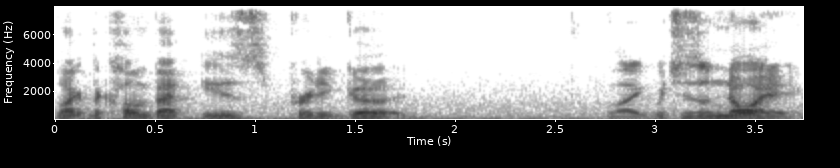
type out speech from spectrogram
like the combat is pretty good, like which is annoying.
